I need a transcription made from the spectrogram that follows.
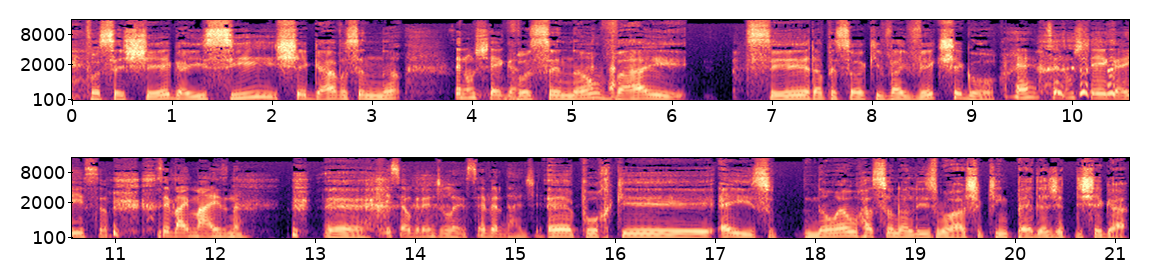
você chega e se chegar, você não, Você não chega. você não vai ser a pessoa que vai ver que chegou. É, você não chega, isso. Você vai mais, né? É, Esse é o grande lance, é verdade. é porque é isso. Não é o racionalismo, eu acho, que impede a gente de chegar,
